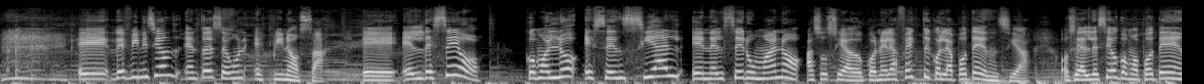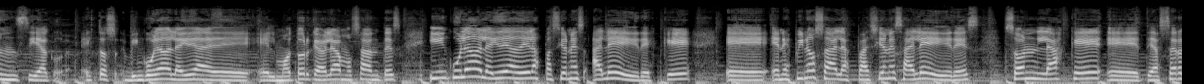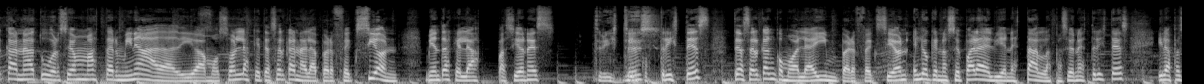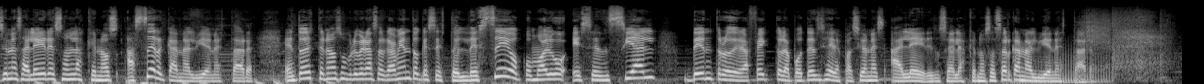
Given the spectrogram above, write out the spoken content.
Eh, definición, entonces, según Spinoza. Eh, el deseo como lo esencial en el ser humano asociado con el afecto y con la potencia. O sea, el deseo como potencia, esto es vinculado a la idea del motor que hablábamos antes, y vinculado a la idea de las pasiones alegres, que eh, en Spinoza las pasiones alegres son las que eh, te acercan a tu versión más terminada, digamos, son las que te acercan a la perfección, mientras que las pasiones Tristes. tristes te acercan como a la imperfección. Es lo que nos separa del bienestar. Las pasiones tristes y las pasiones alegres son las que nos acercan al bienestar. Entonces tenemos un primer acercamiento que es esto, el deseo como algo esencial dentro del afecto, la potencia de las pasiones alegres, o sea, las que nos acercan al bienestar.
